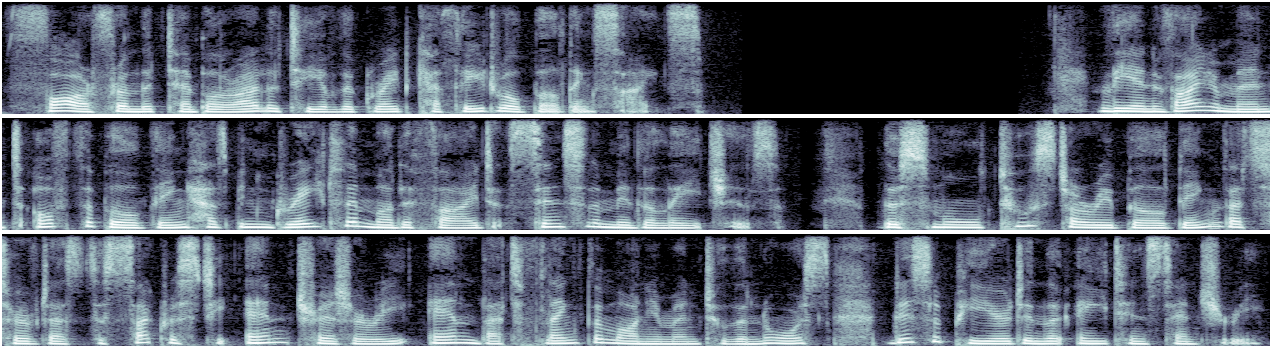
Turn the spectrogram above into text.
far from the temporality of the great cathedral building sites. The environment of the building has been greatly modified since the Middle Ages. The small two story building that served as the sacristy and treasury and that flanked the monument to the north disappeared in the 18th century.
